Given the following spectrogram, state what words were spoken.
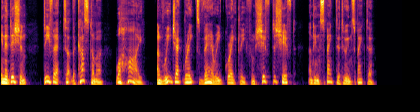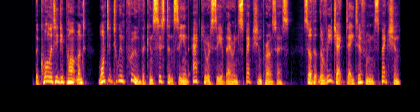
In addition, defects at the customer were high and reject rates varied greatly from shift to shift and inspector to inspector. The quality department wanted to improve the consistency and accuracy of their inspection process so that the reject data from inspection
